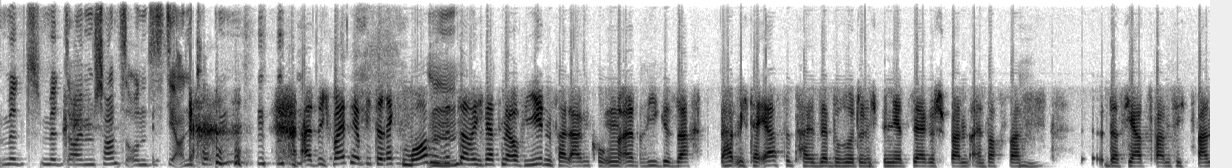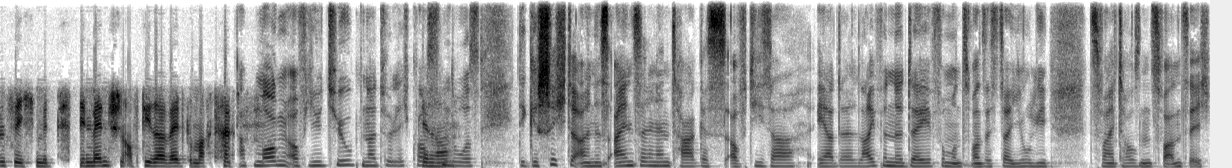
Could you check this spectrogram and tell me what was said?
mit, mit deinem Schatz und es dir angucken? Also ich weiß nicht, ob ich direkt morgen mhm. sitze, aber ich werde es mir auf jeden Fall angucken. Also wie gesagt, hat mich der erste Teil sehr berührt und ich bin jetzt sehr gespannt, einfach was. Mhm das Jahr 2020 mit den Menschen auf dieser Welt gemacht hat. Ab morgen auf YouTube natürlich genau. kostenlos. Genau. Die Geschichte eines einzelnen Tages auf dieser Erde. Live in a Day, 25. Juli 2020.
